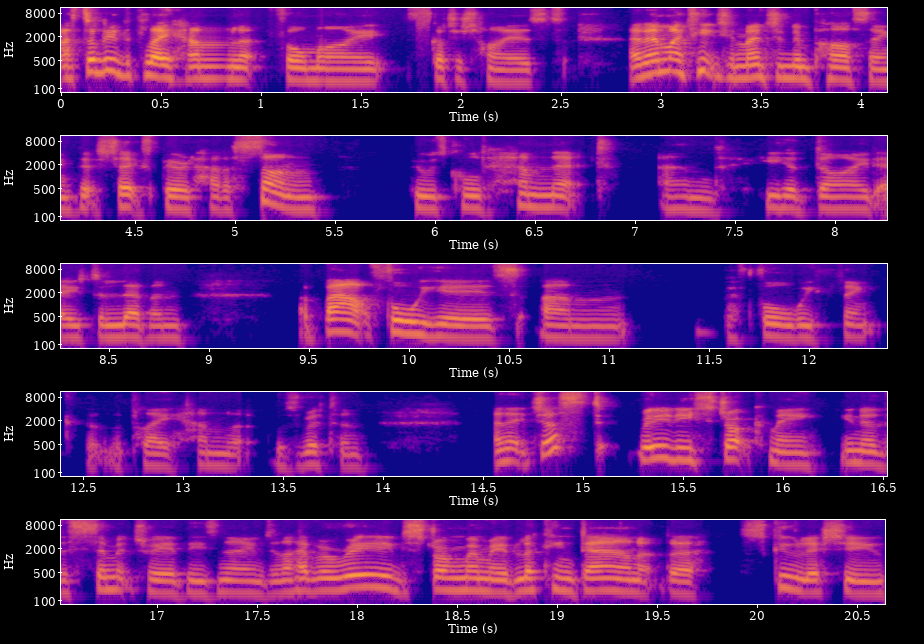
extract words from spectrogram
I studied the play Hamlet for my Scottish Highers, and then my teacher mentioned in passing that Shakespeare had had a son who was called Hamnet, and he had died aged 11, about four years um, before we think that the play Hamlet was written. And it just really struck me you know the symmetry of these names. And i have a really strong memory of looking down at the school issue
